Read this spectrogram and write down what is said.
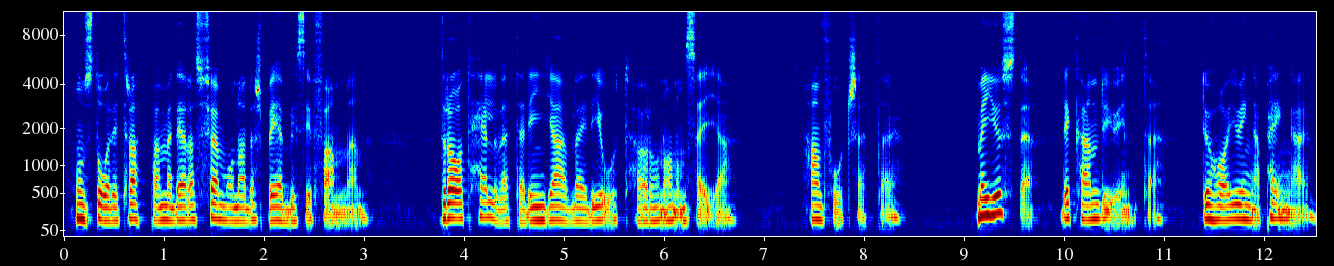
Hon står i trappan med deras fem månaders bebis i famnen. Dra åt helvete din jävla idiot, hör hon honom säga. Han fortsätter. Men just det, det kan du ju inte. Du har ju inga pengar.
